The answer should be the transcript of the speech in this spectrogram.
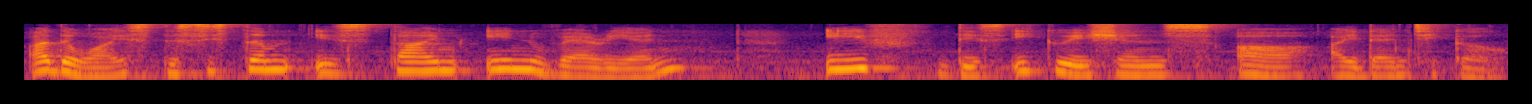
Otherwise, the system is time invariant if these equations are identical.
